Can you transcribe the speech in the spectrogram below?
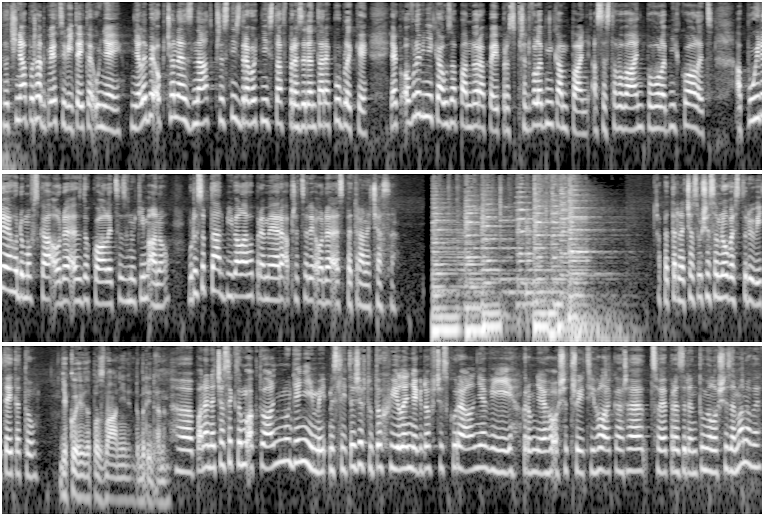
Začíná pořád k věci, vítejte u něj. Měli by občané znát přesný zdravotní stav prezidenta republiky. Jak ovlivní kauza Pandora Papers předvolební kampaň a sestavování povolebních koalic? A půjde jeho domovská ODS do koalice s hnutím ANO? Bude se ptát bývalého premiéra a předsedy ODS Petra Nečase. A Petr Nečas už je se mnou ve studiu, vítejte tu. Děkuji za pozvání. Dobrý den. Eh, pane Nečase, k tomu aktuálnímu dění. Myslíte, že v tuto chvíli někdo v Česku reálně ví, kromě jeho ošetřujícího lékaře, co je prezidentu Miloši Zemanovi? Eh,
